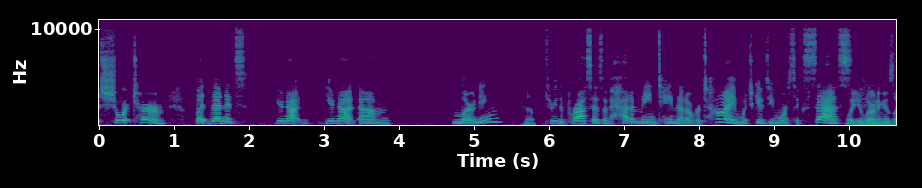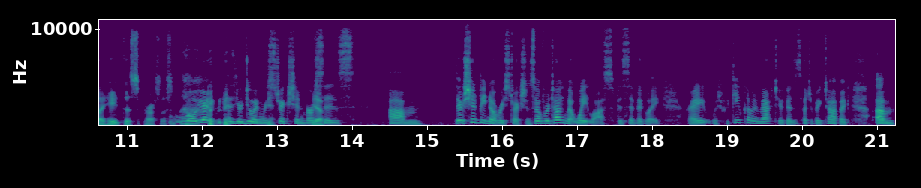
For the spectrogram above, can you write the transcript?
short term, but then it's you're not you're not um learning No. through the process of how to maintain that over time, which gives you more success. What you're learning is I hate this process. Well, you're right because you're doing restriction versus um, there should be no restriction. So if we're talking about weight loss specifically, right, which we keep coming back to because it's such a big topic. Um,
